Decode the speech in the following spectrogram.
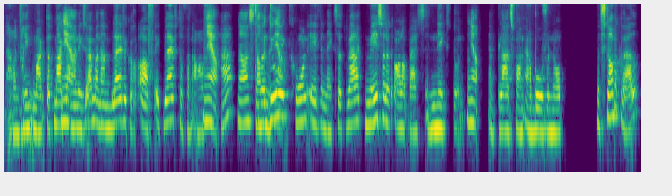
naar een vriend maakt, dat maakt Ja. allemaal niks uit, maar dan blijf ik er af. Ik blijf er van af. Ja. Hè? Nou, snap Dan ik. doe ja. ik gewoon even niks. Dat werkt meestal het allerbeste. Niks doen. Ja. In plaats van er bovenop. Dat snap ik wel.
